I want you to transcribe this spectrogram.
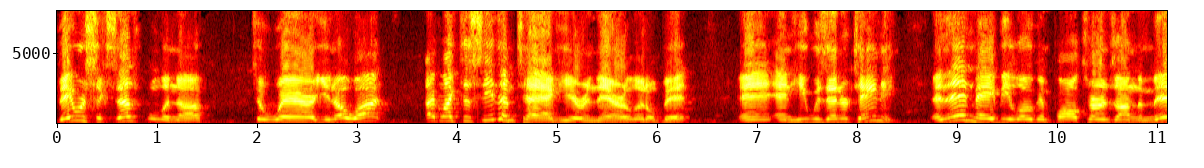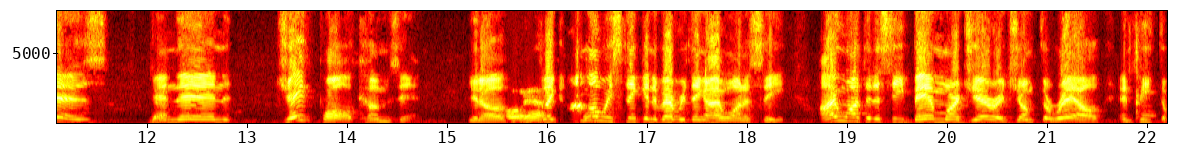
they were successful enough to where, you know what? I'd like to see them tag here and there a little bit. And, and he was entertaining. And then maybe Logan Paul turns on the Miz, yeah. and then Jake Paul comes in. You know, oh, yeah. like I'm always thinking of everything I want to see. I wanted to see Bam Margera jump the rail and beat the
